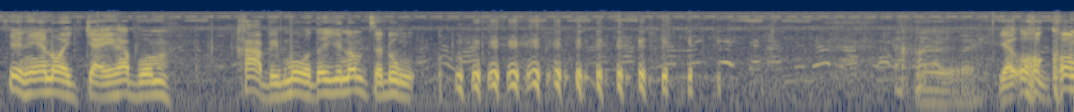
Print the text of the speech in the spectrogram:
เสี้ยนแหหน่อยใจครับผม ข้าไปโม่แต่อยู่น้ำสะดุ้งเอออยากออกกล้อง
